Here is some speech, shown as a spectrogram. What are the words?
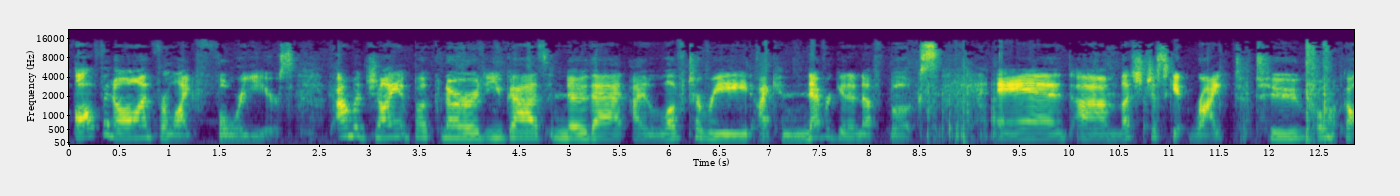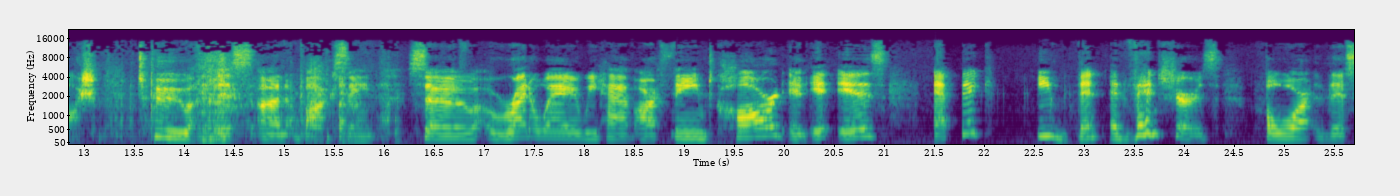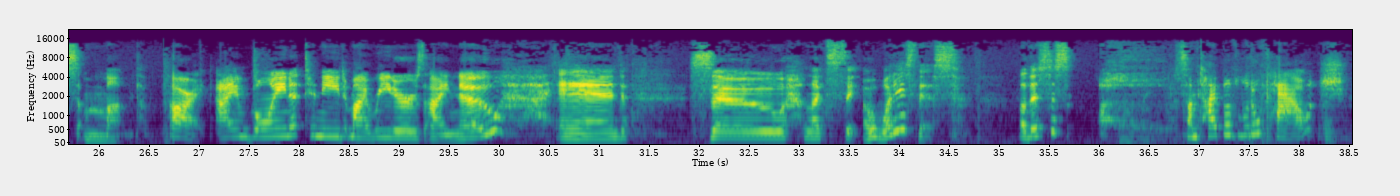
off and on for like four years. I'm a giant book nerd. You guys know that. I love to read. I can never get enough books. And um, let's just get right to, oh my gosh, to this unboxing. So right away we have our themed card and it is Epic Event Adventures for this month. All right, I am going to need my readers, I know. And so let's see. Oh, what is this? Oh, this is oh, some type of little pouch.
